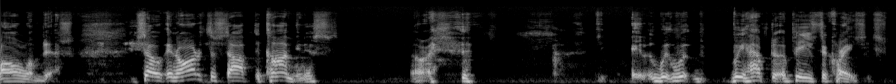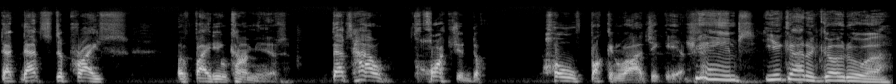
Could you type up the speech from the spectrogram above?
all of this. So, in order to stop the communists, all right, we, we, we have to appease the crazies. That that's the price of fighting communism. That's how tortured the whole fucking logic is. James, you got to go to a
